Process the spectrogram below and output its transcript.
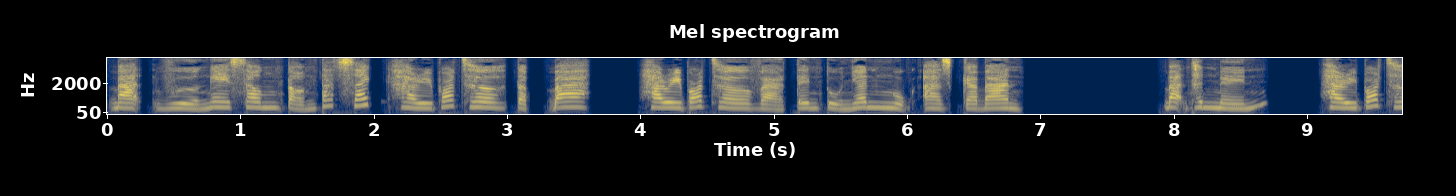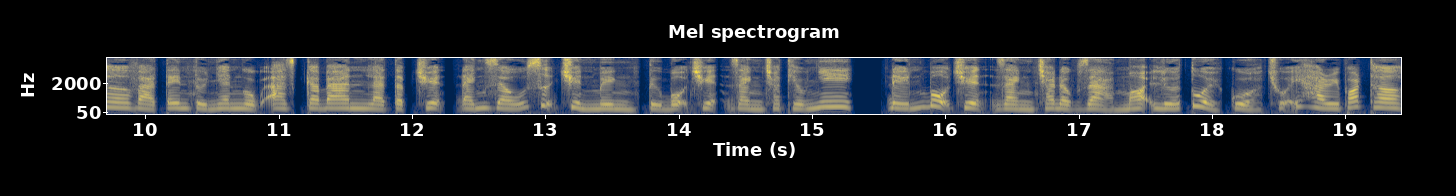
Bạn vừa nghe xong tóm tắt sách Harry Potter tập 3, Harry Potter và tên tù nhân ngục Azkaban. Bạn thân mến, Harry Potter và tên tù nhân ngục Azkaban là tập truyện đánh dấu sự chuyển mình từ bộ truyện dành cho thiếu nhi đến bộ truyện dành cho độc giả mọi lứa tuổi của chuỗi Harry Potter.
